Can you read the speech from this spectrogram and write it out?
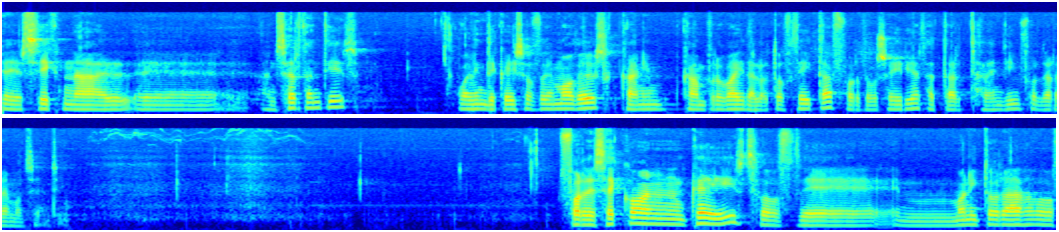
uh, signal uh, uncertainties. While in the case of the models, can, can provide a lot of data for those areas that are challenging for the remote sensing. For the second case of the monitor of,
